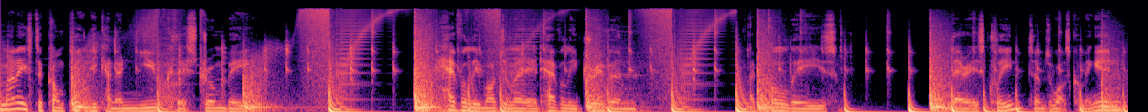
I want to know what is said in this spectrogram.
Managed to completely kind of nuke this drum beat. Heavily modulated, heavily driven. I pull these. There it is clean in terms of what's coming in.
